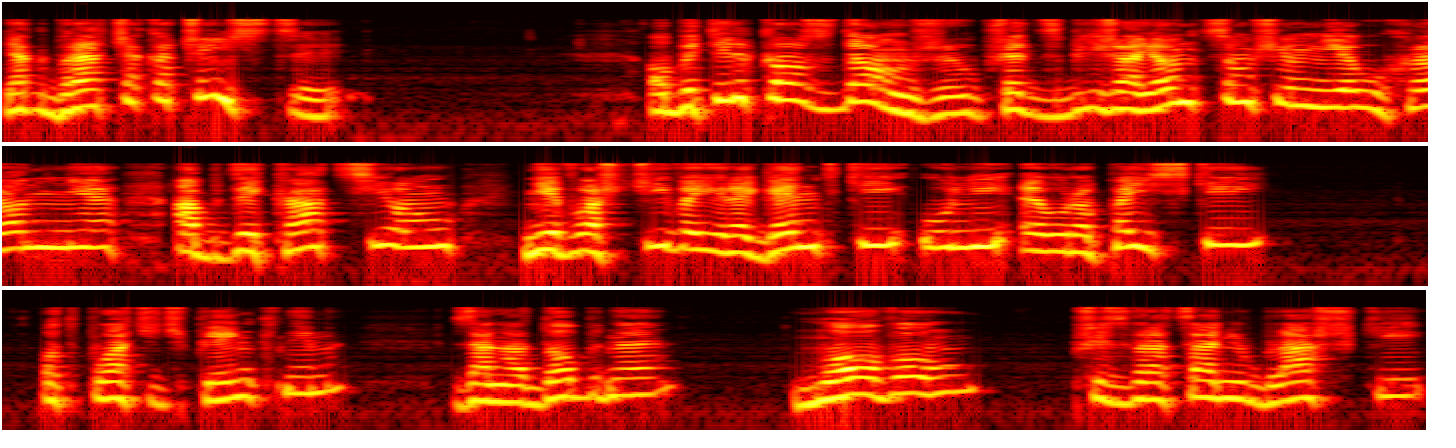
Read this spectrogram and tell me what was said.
jak bracia Kaczyńscy. Oby tylko zdążył przed zbliżającą się nieuchronnie abdykacją niewłaściwej regentki Unii Europejskiej odpłacić pięknym za nadobne mową przy zwracaniu blaszki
